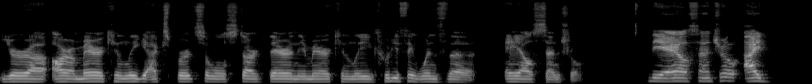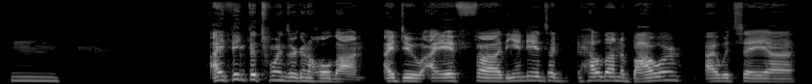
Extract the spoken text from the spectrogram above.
You're uh, our American League expert, so we'll start there in the American League. Who do you think wins the AL Central? The AL Central, I, mm, I think the Twins are going to hold on. I do. I, if uh, the Indians had held on to Bauer, I would say uh,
